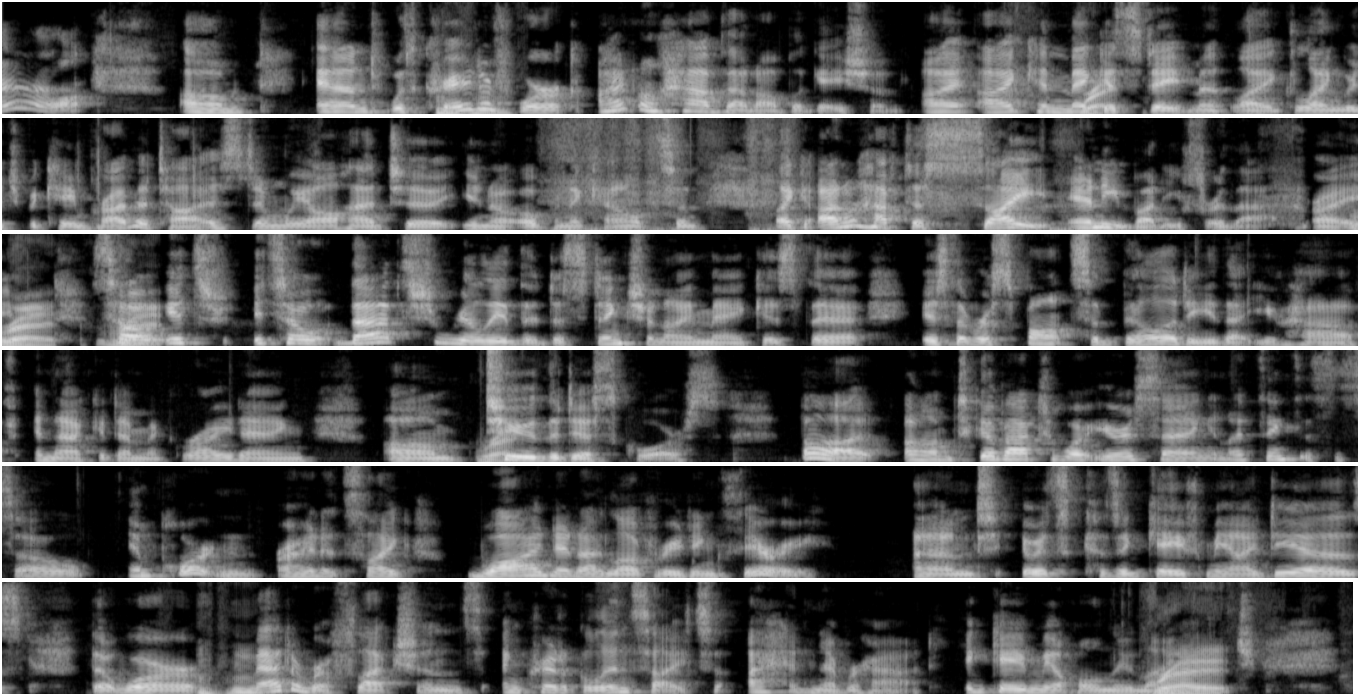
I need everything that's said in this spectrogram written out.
um, and with creative mm-hmm. work, I don't have that obligation. I, I can make right. a statement like language became privatized and we all had to, you know, open accounts and like I don't have to cite anybody for that, right? Right. So right. it's it's so that's really the distinction I make is the is the responsibility that you have in academic writing um, right. to the discourse. But um, to go back to what you're saying, and I think this is so important, right? It's like, why did I love reading theory? And it was because it gave me ideas that were mm-hmm. meta reflections and critical insights I had never had. It gave me a whole new language. Right.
